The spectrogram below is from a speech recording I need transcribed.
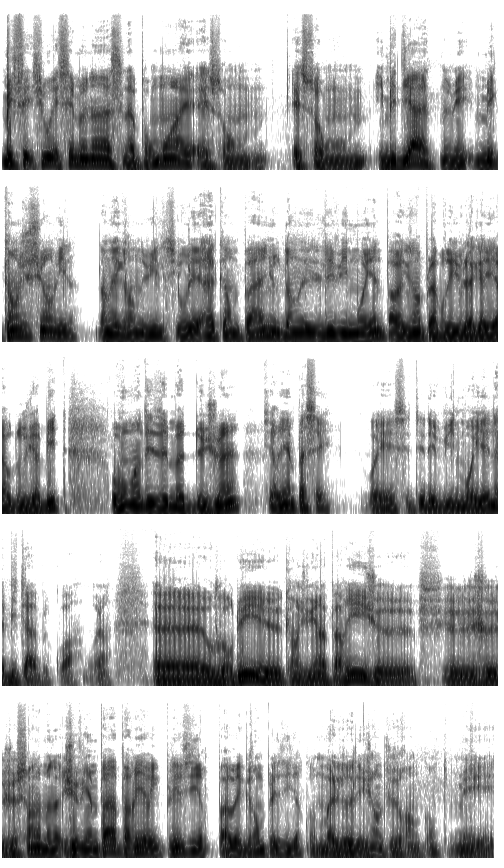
mais si vous voulez, ces menaces, là, pour moi, elles sont, elles sont immédiates. Mais, mais quand je suis en ville, dans les grandes villes, si vous voulez, à la campagne ou dans les, les villes moyennes, par exemple à Brive, la Gaillarde où j'habite, au moment des émeutes de juin, c'est rien passé. Vous voyez, c'était des villes moyennes habitables, quoi. Voilà. Euh, aujourd'hui, euh, quand je viens à Paris, je, je, je, sens la menace. Je viens pas à Paris avec plaisir, pas avec grand plaisir, quoi, malgré les gens que je rencontre. Mais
